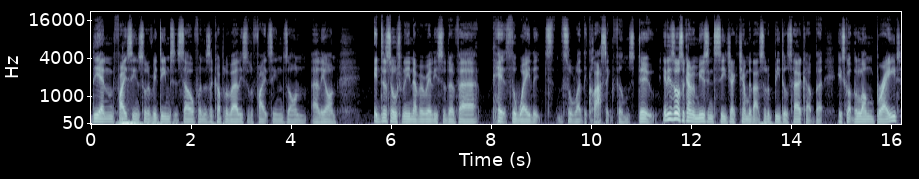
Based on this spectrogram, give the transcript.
the end fight scene sort of redeems itself, and there's a couple of early sort of fight scenes on early on, it does ultimately never really sort of uh, hits the way that sort of like the classic films do. It is also kind of amusing to see Jackie Chan with that sort of Beatles haircut, but he's got the long braid,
